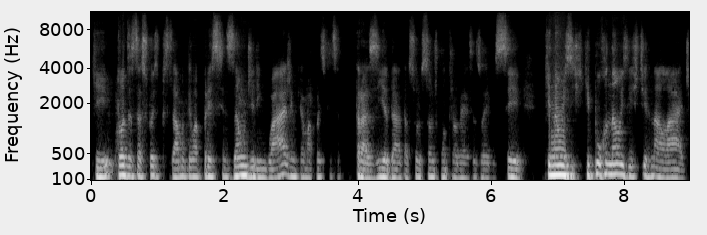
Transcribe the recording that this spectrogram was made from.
que todas essas coisas precisavam ter uma precisão de linguagem, que é uma coisa que se trazia da, da solução de controvérsias OMC, que, não existe, que por não existir na LAD,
